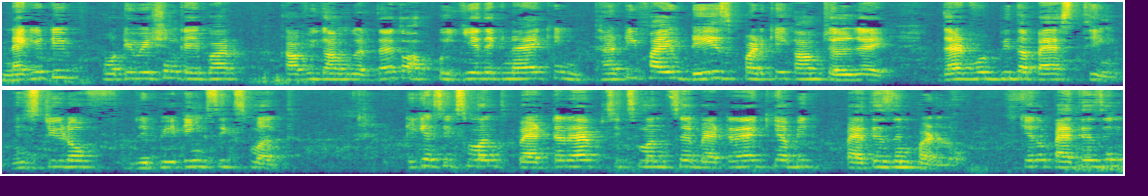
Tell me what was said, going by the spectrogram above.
नेगेटिव मोटिवेशन कई बार काफ़ी काम करता है तो आपको ये देखना है कि 35 डेज़ पढ़ के काम चल जाए that would be the best thing instead of repeating six month ठीक है सिक्स मंथ बेटर है सिक्स मंथ से बेटर है कि अभी पैंतीस दिन पढ़ लो। ठीक है तो पैंतीस दिन,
